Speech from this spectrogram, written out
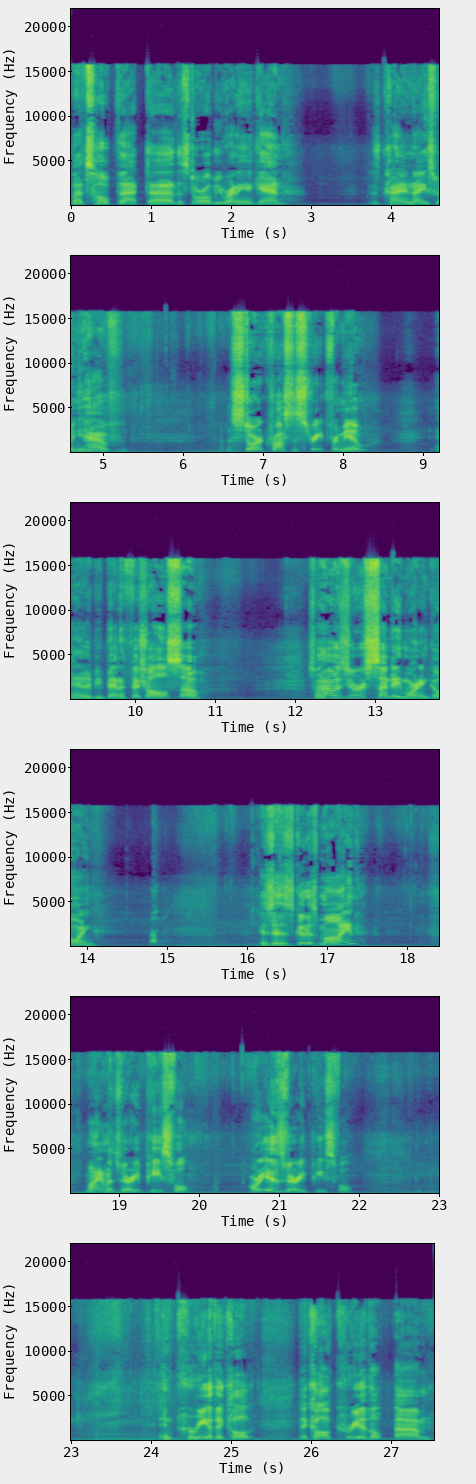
let's hope that uh, the store will be running again. It's kind of nice when you have a store across the street from you. And it would be beneficial also. So how is your Sunday morning going? Is it as good as mine? Mine was very peaceful, or is very peaceful. In Korea, they call they call Korea the um,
